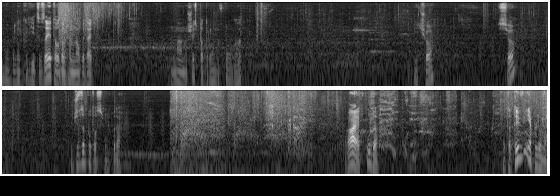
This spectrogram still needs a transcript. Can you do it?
Ой, блин, кредитов за этого должны много дать. На, ну 6 патронов, ну ладно. И чё? Все? Ну, чуть запутался мне, куда? А, откуда? Это ты в меня плюнул?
